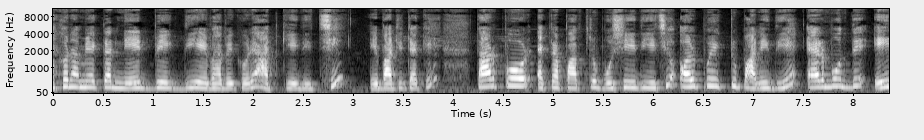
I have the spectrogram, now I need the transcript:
এখন আমি একটা নেট বেগ দিয়ে এভাবে করে আটকিয়ে দিচ্ছি। এই বাটিটাকে। তারপর একটা পাত্র বসিয়ে দিয়েছি, অল্প একটু পানি দিয়ে। এর মধ্যে এই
